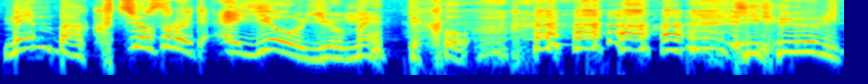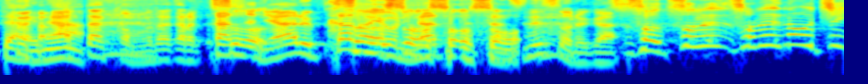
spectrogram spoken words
メンバー口を揃えて「えよ夢」ってこう 言うみたいな。あたかもだから歌詞にあるかのようになってたんですねそれが。そうそれそれのうち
